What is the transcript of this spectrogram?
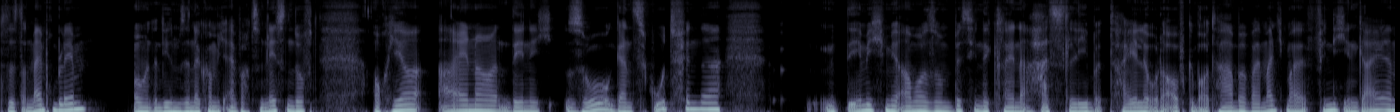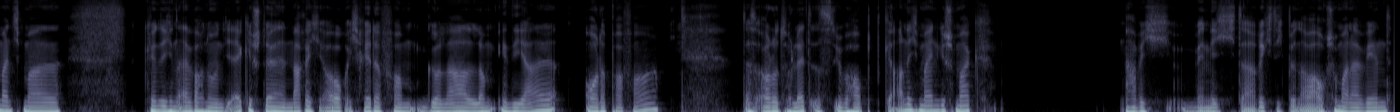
das ist dann mein Problem. Und in diesem Sinne komme ich einfach zum nächsten Duft. Auch hier einer, den ich so ganz gut finde, mit dem ich mir aber so ein bisschen eine kleine Hassliebe teile oder aufgebaut habe, weil manchmal finde ich ihn geil, manchmal könnte ich ihn einfach nur in die Ecke stellen, mache ich auch. Ich rede vom Goulart L'Homme Ideal Eau de Parfum. Das Eau de Toilette ist überhaupt gar nicht mein Geschmack. Habe ich, wenn ich da richtig bin, aber auch schon mal erwähnt.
